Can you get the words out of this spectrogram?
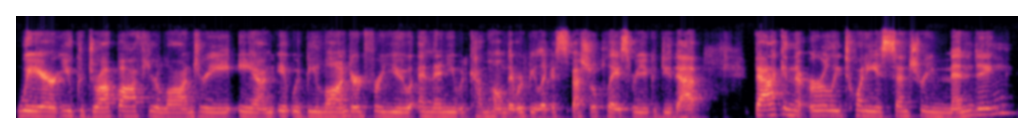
where you could drop off your laundry and it would be laundered for you. And then you would come home. There would be like a special place where you could do that. Back in the early 20th century, mending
